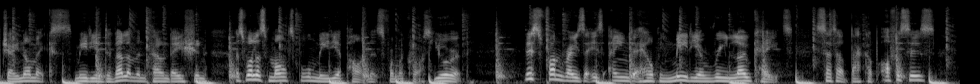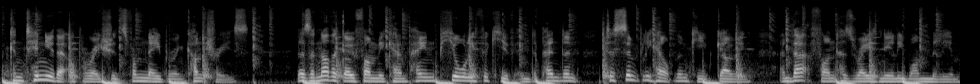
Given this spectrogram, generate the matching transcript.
Jnomics, Media Development Foundation, as well as multiple media partners from across Europe. This fundraiser is aimed at helping media relocate, set up backup offices, and continue their operations from neighbouring countries. There's another GoFundMe campaign purely for Kyiv Independent to simply help them keep going, and that fund has raised nearly £1 million.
